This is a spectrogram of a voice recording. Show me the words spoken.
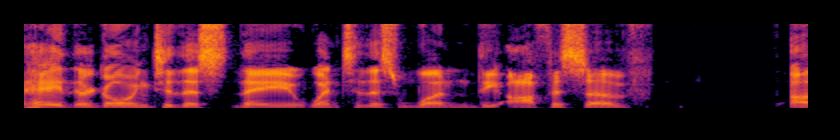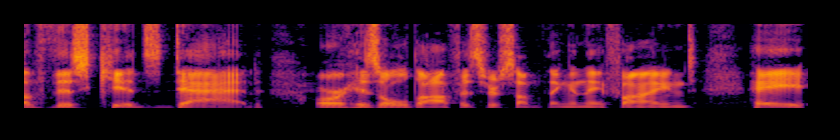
hey, they're going to this. They went to this one, the office of of this kid's dad or his old office or something and they find hey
